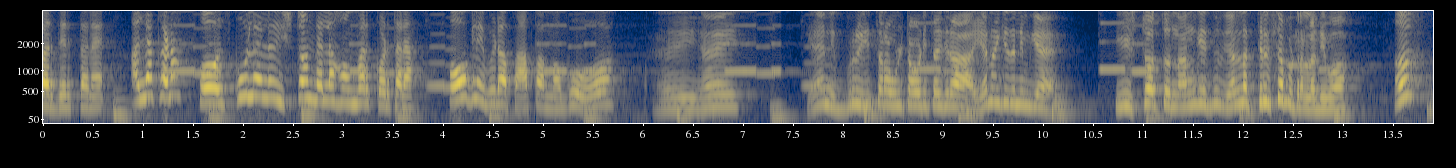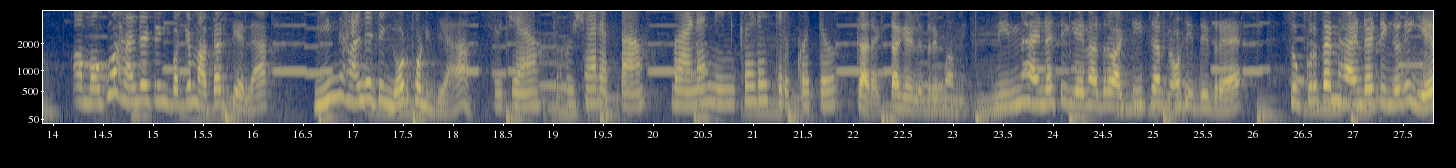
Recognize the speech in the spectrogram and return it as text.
ಬರ್ದಿರ್ತಾನೆ. ಅಲ್ಲ ಕಣ ಓ ಸ್ಕೂಲಲ್ಲೂ ಇಷ್ಟೊಂದೆಲ್ಲ ಹೋಮ್ವರ್ಕ್ ಕೊಡ್ತಾರ. ಹೋಗ್ಲಿ ಬಿಡೋ ಪಾಪ ಮಗು. ಏನು ಇಬ್ರು ಈ ತರ ಉಲ್ಟಾ ಹೊಡಿತಾ ಇದೀರಾ ಏನಾಗಿದೆ ನಿಮಗೆ? ಇಷ್ಟೊತ್ತು ನನಗೆ ಇದು ಎಲ್ಲ ತಿರುಗಿಸ್ಬಿಟ್ರಲ್ಲ ನೀವು? ಹಾಂ ಆ ಮಗು ಹ್ಯಾಂಡ್ ರೈಟಿಂಗ್ ಬಗ್ಗೆ ಮಾತಾಡ್ತೀಯಲ್ಲ ನಿನ್ನ ಹ್ಯಾಂಡ್ ರೈಟಿಂಗ್ ನೋಡ್ಕೊಂಡಿದ್ಯಾ? ಸುಜಾ ಹುಷಾರಪ್ಪ. ಬಾಣ ನಿನ್ ಕಡೆ ತಿರ್ಕೋತು. ಕರೆಕ್ಟ್ ಆಗಿ ಹೇಳಿದ್ರಿ ಮಾಮಿ. ನಿನ್ನ ಹ್ಯಾಂಡ್ ರೈಟಿಂಗ್ ಏನಾದರೂ ಆ ಟೀಚರ್ ನೋಡಿದ್ದಿದ್ರೆ ಸುಕೃತನ್ ಹ್ಯಾಂಡ್ ರೈಟಿಂಗ್ ಎ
